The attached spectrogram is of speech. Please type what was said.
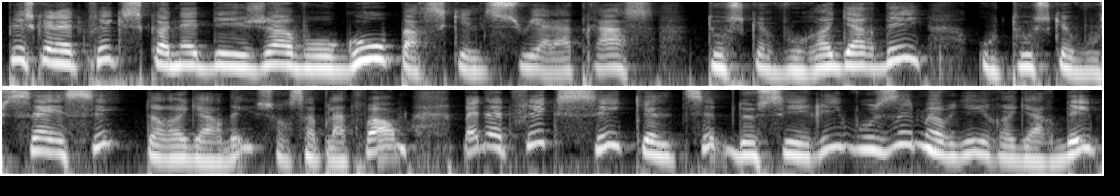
Puisque Netflix connaît déjà vos goûts parce qu'il suit à la trace tout ce que vous regardez ou tout ce que vous cessez de regarder sur sa plateforme, ben Netflix sait quel type de série vous aimeriez regarder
